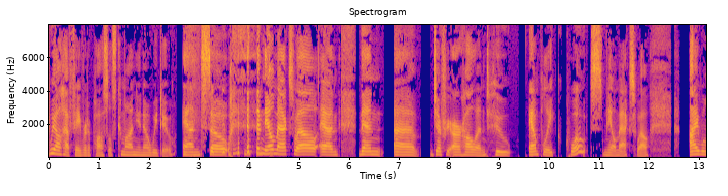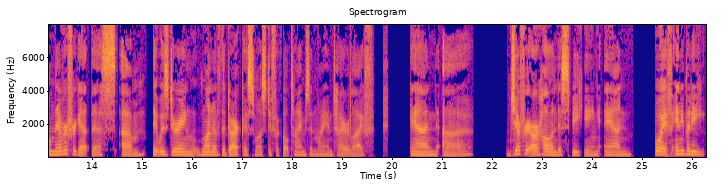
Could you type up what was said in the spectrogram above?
we all have favorite apostles. Come on, you know we do. And so Neal Maxwell and then uh, Jeffrey R. Holland, who amply quotes Neal Maxwell. I will never forget this. Um, it was during one of the darkest, most difficult times in my entire life. And uh, Jeffrey R. Holland is speaking. And boy, if anybody,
